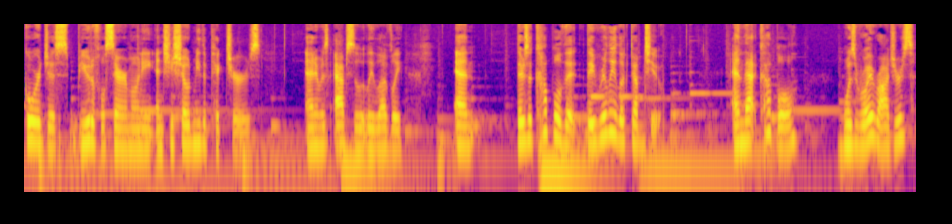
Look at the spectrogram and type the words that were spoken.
gorgeous, beautiful ceremony. And she showed me the pictures, and it was absolutely lovely. And there's a couple that they really looked up to, and that couple was Roy Rogers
